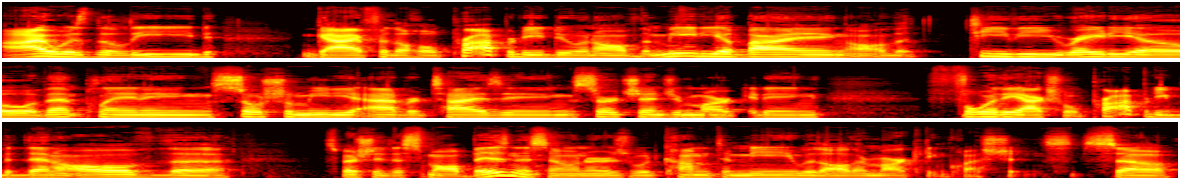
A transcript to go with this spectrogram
I was the lead guy for the whole property, doing all the media buying, all the TV, radio, event planning, social media advertising, search engine mm-hmm. marketing for the actual property. But then all of the, especially the small business owners, would come to me with all their marketing questions. So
